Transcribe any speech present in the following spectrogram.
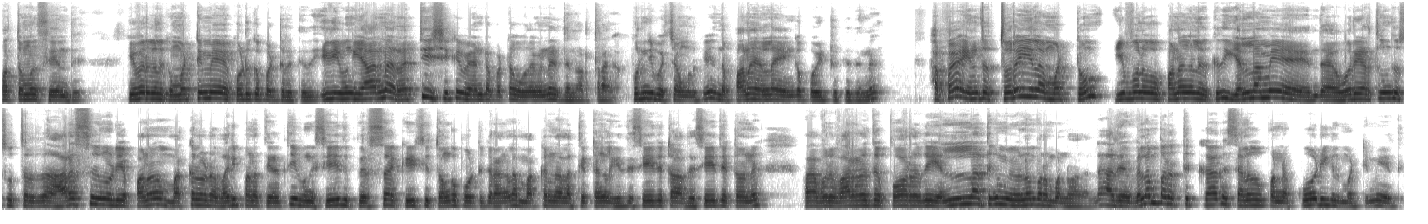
மொத்தமும் சேர்ந்து இவர்களுக்கு மட்டுமே கொடுக்கப்பட்டிருக்குது. இது இவங்க யாருன்னா ரத்தீஷுக்கு வேண்டப்பட்ட உறவினர் இதை நடத்துகிறாங்க புரிஞ்சு போச்சு அவங்களுக்கு இந்த பணம் எல்லாம் எங்கே போயிட்டுருக்குதுன்னு? அப்போ இந்த துறையில் மட்டும் இவ்வளவு பணங்கள் இருக்குது. எல்லாமே இந்த ஒரு இடத்துலேருந்து சுற்றுறது தான் அரசுனுடைய பணம் மக்களோட வரி பணத்தை எடுத்து இவங்க செய்து பெருசாக கிழிச்சு தொங்க போட்டுக்கிறாங்களா? மக்கள் நல திட்டங்கள் இது செய்துட்டோம் அதை செய்துட்டோன்னு அவர் வர்றது போகிறது எல்லாத்துக்கும் விளம்பரம் பண்ணுவாங்கல்ல? அது விளம்பரத்துக்காக செலவு பண்ண கோடிகள் மட்டுமே இது.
